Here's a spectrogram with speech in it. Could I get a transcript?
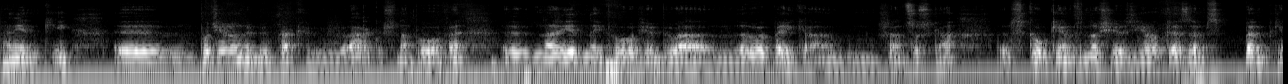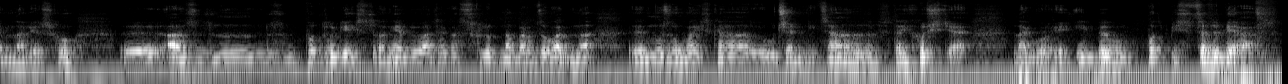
panienki. Y, Podzielony był tak arkusz na połowę. Y, Na jednej połowie była Europejka francuska z kółkiem w nosie, z irokezem, z pępkiem na wierzchu, a z, po drugiej stronie była taka schludna, bardzo ładna muzułmańska uczennica w tej chuście na głowie i był podpis co wybierasz.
